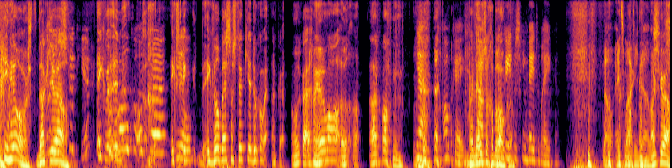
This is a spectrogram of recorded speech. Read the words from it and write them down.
Regine Hilhorst, dankjewel. Wil je een stukje? Ik, wil- of eh ik, ik, ik wil best een stukje. Doe ik hem, oké, moet ik eigenlijk helemaal. ik wacht niet. Ja, oké. Bij deze Nou, dan gebroken. kun je het misschien beter breken. Nou, eet smakelijk dames. Dankjewel.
